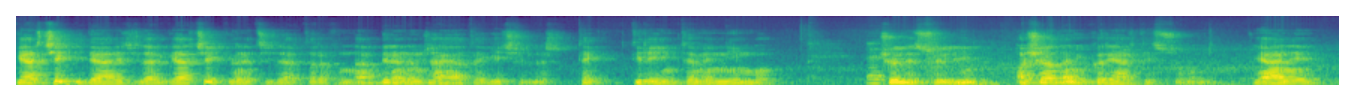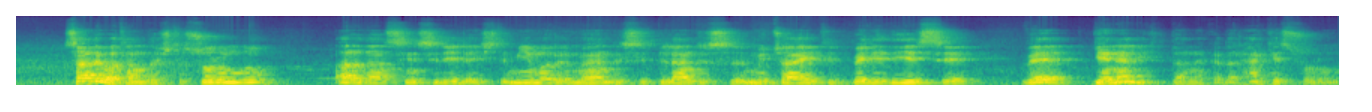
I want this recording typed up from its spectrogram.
gerçek idareciler, gerçek yöneticiler tarafından bir an önce hayata geçirilir. Tek dileğim, temennim bu. Evet. Şöyle söyleyeyim, aşağıdan yukarı herkes sorumlu. Yani sade vatandaş da sorumlu, aradan sinsiliyle işte mimarı, mühendisi, plancısı, müteahhiti, belediyesi ve genel iktidarına kadar herkes sorumlu.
